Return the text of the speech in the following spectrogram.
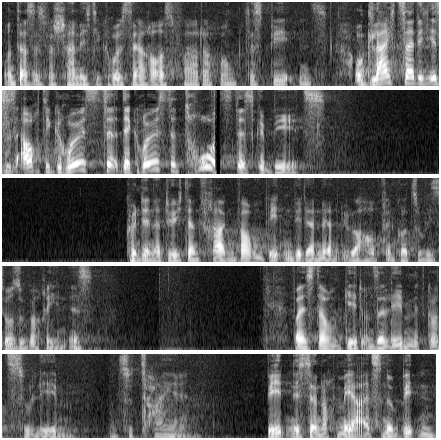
und das ist wahrscheinlich die größte Herausforderung des Betens. Und gleichzeitig ist es auch größte, der größte Trost des Gebets. Könnte natürlich dann fragen, warum beten wir denn, denn überhaupt, wenn Gott sowieso souverän ist? Weil es darum geht, unser Leben mit Gott zu leben und zu teilen. Beten ist ja noch mehr als nur bitten.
